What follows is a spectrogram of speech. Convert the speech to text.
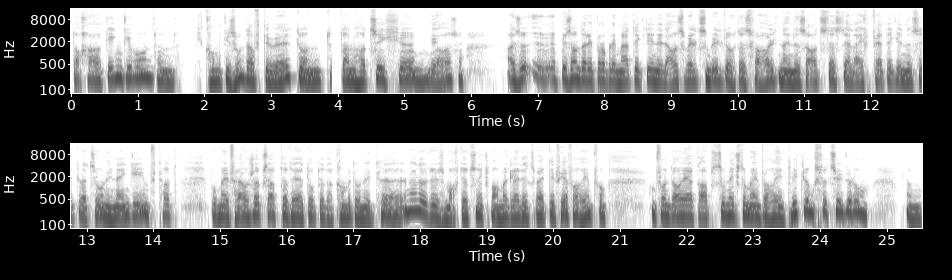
Dachauer Gegend gewohnt und ich komme gesund auf die Welt und dann hat sich ähm, ja, so Also äh, eine besondere Problematik, die ich nicht auswälzen will durch das Verhalten eines Arztes, der leichtfertig in eine Situation hineingeimpft hat, wo meine Frau schon gesagt hat, Herr Doktor, da kann man doch nicht, äh, nein, das macht jetzt nichts, machen wir gleich die zweite Vierfachimpfung. Und von daher gab es zunächst einmal einfach eine Entwicklungsverzögerung, dann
